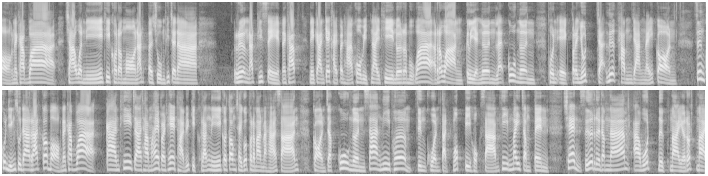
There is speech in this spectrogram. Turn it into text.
บอกนะครับว่าเช้าวันนี้ที่คอรมอนัดประชุมพิจารณา เรื่องนัดพิเศษนะครับในการแก้ไขปัญหาโควิด -19 โดยระบุว่าระหว่างเกลี่ยเงินและกู้เงินพลเอกประยุทธ์จะเลือกทำอย่างไหนก่อน ซึ่งคุณหญิงสุดารัตน์ก็บอกนะครับว่า การที่จะทำให้ประเทศผ่านวิกฤตครั้งนี้ ก็ต้องใช้งบประมาณมหาศาล ก่อนจะกู้เงินสร้างหนี้เพิ่ม จึงควรตัดงบปี 63 ที่ไม่จำเป็น เช่น ซื้อเรือดำน้ำอาวุธ ตึกใหม่ รถใหม่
